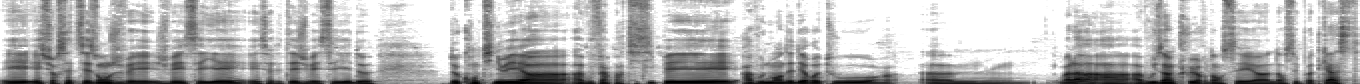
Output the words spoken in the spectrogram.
Et, sur cette saison, je vais, je vais essayer, et cet été, je vais essayer de, de continuer à, à vous faire participer, à vous demander des retours, euh, voilà, à, à, vous inclure dans ces, euh, dans ces podcasts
